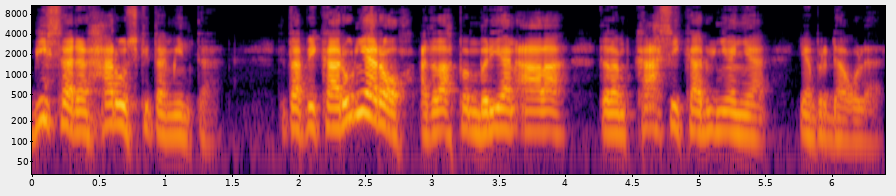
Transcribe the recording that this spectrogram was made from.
bisa dan harus kita minta. Tetapi karunia roh adalah pemberian Allah dalam kasih karunia-Nya yang berdaulat.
